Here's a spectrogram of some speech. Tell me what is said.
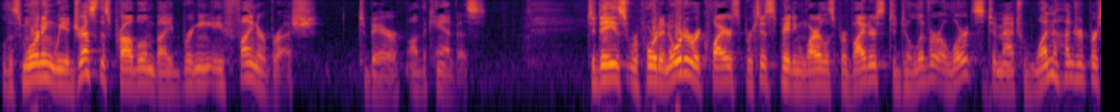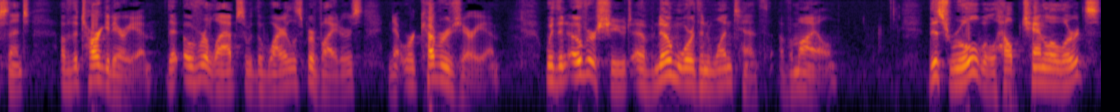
Well, this morning we addressed this problem by bringing a finer brush to bear on the canvas. Today's report and order requires participating wireless providers to deliver alerts to match 100% of the target area that overlaps with the wireless provider's network coverage area, with an overshoot of no more than one tenth of a mile. This rule will help channel alerts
